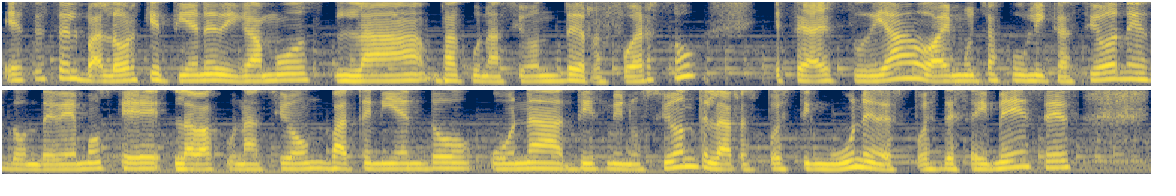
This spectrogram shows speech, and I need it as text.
Ese es el valor que tiene, digamos, la vacunación de refuerzo se ha estudiado, hay muchas publicaciones donde vemos que la vacunación va teniendo una disminución de la respuesta inmune después de seis meses,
